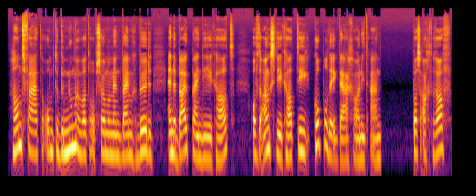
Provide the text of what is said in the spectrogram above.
handvaten om te benoemen wat er op zo'n moment bij me gebeurde. En de buikpijn die ik had, of de angst die ik had, die koppelde ik daar gewoon niet aan pas achteraf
